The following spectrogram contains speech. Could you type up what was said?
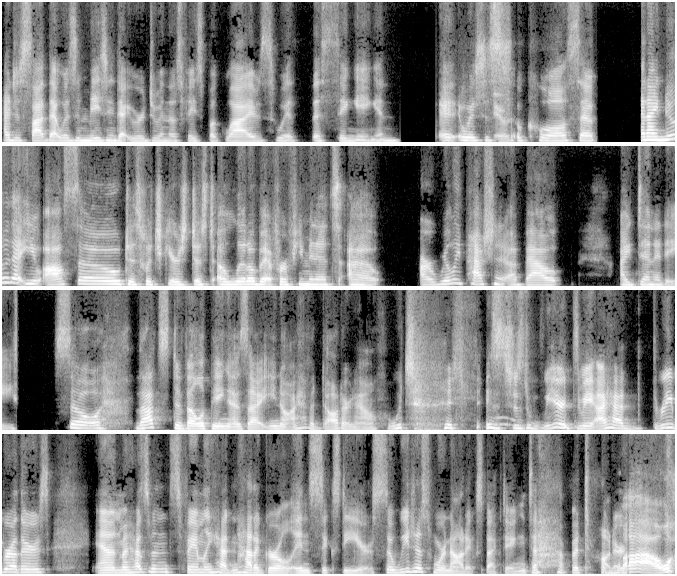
I just thought that was amazing that you were doing those Facebook lives with the singing and it was just so cool. So and I know that you also, to switch gears just a little bit for a few minutes, uh, are really passionate about identity. So that's developing as I, you know, I have a daughter now, which is just weird to me. I had three brothers And my husband's family hadn't had a girl in 60 years. So we just were not expecting to have a daughter. Wow.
